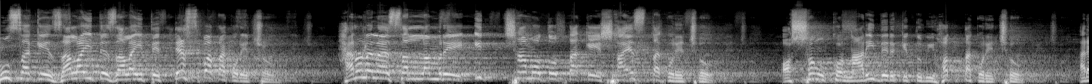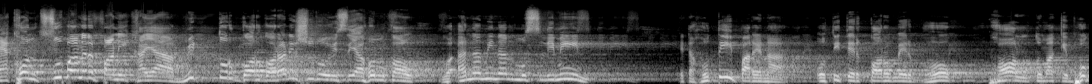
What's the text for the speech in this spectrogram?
মুসাকে জ্বালাইতে জ্বালাইতে তেজপাতা করেছ। হারুন সাল্লাম রে ইচ্ছা মতো তাকে সায়স্তা করেছ। অসংখ্য নারীদেরকে তুমি হত্যা করেছ। আর এখন চুবানের পানি খায়া মৃত্যুর গড়গড়ানি শুরু হয়েছে এখন কও আনামিনাল মুসলিমিন। এটা হতেই পারে না, অতীতের কর্মের ভোগ, ফল তোমাকে ভোগ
